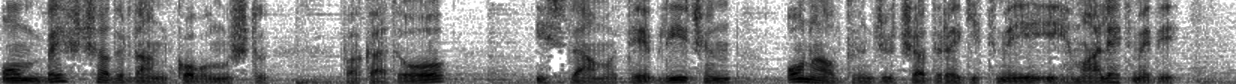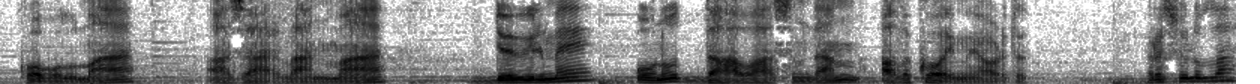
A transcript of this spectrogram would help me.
15 çadırdan kovulmuştu. Fakat o, İslam'ı tebliğ için 16. çadıra gitmeyi ihmal etmedi. Kovulma, azarlanma, dövülme onu davasından alıkoymuyordu. Resulullah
